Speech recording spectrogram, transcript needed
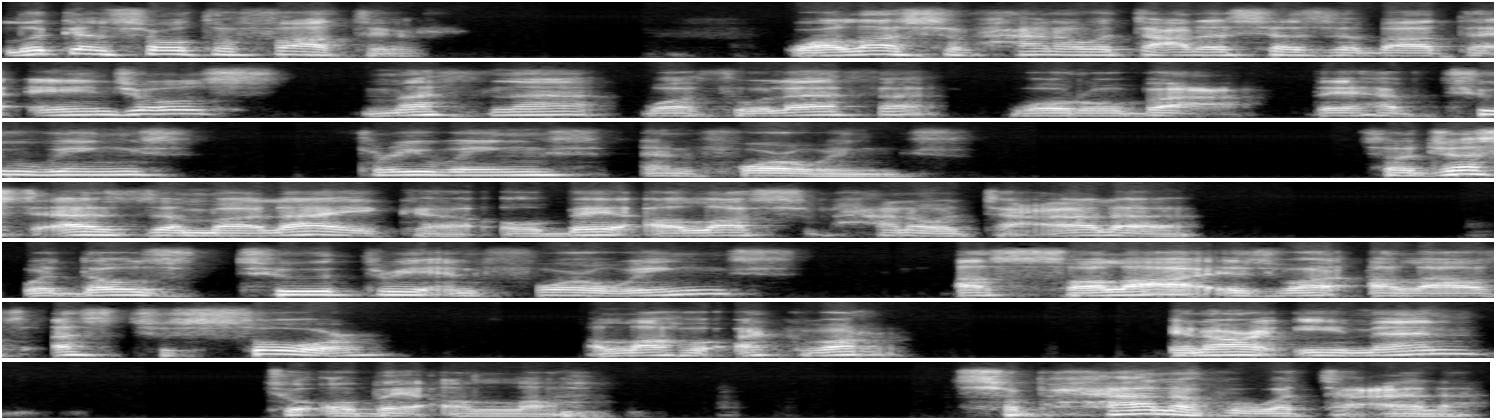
look in Surah Al-Fatir, where Allah subhanahu wa ta'ala says about the angels, Mathna wa thulatha wa ruba'. They have two wings, three wings, and four wings. So just as the malaika obey Allah subhanahu wa ta'ala with those two, three, and four wings, as-salah is what allows us to soar, Allahu Akbar, in our iman to obey Allah subhanahu wa ta'ala.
